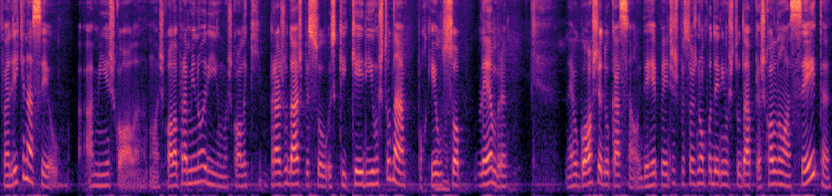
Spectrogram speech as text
Foi ali que nasceu a minha escola, uma escola para minoria, uma escola que para ajudar as pessoas que queriam estudar, porque eu só lembra, né, eu gosto de educação e de repente as pessoas não poderiam estudar porque a escola não aceita.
